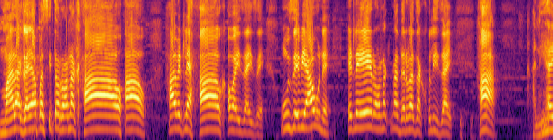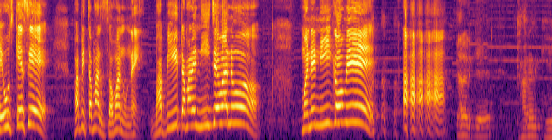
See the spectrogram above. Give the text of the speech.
મારા ગયા પછી તો રોનક હાવ હાવ હાવ એટલે હાવ ખવાઈ જાય છે. હું જેવી આવું ને એટલે એ રોનકના દરવાજા ખુલી જાય. હા અને હા એવું જ કહેશે ભાભી, તમારે જવાનું નહીં. ભાભી, તમારે નહીં જવાનું. મને નહીં ગમે. કારણ કે કારણ કે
